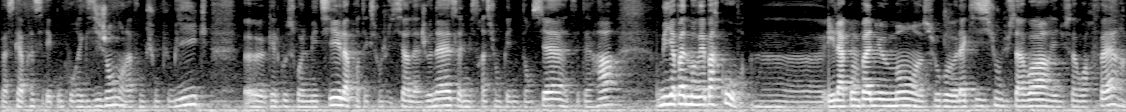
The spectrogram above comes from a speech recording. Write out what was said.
parce qu'après c'est des concours exigeants dans la fonction publique, quel que soit le métier, la protection judiciaire de la jeunesse, l'administration pénitentiaire, etc. Mais il n'y a pas de mauvais parcours. Euh, et l'accompagnement sur euh, l'acquisition du savoir et du savoir-faire,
